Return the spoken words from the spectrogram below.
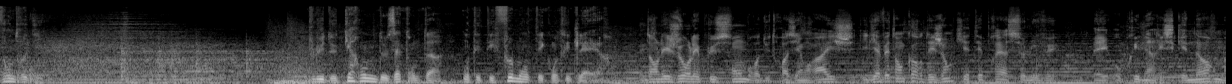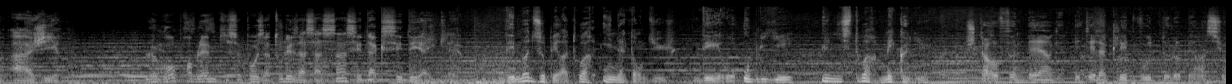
vendredi. Plus de 42 attentats ont été fomentés contre Hitler. Dans les jours les plus sombres du Troisième Reich, il y avait encore des gens qui étaient prêts à se lever, et au prix d'un risque énorme, à agir. Le gros problème qui se pose à tous les assassins, c'est d'accéder à Hitler. Des modes opératoires inattendus, des héros oubliés, une histoire méconnue. Stauffenberg était la clé de voûte de l'opération.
